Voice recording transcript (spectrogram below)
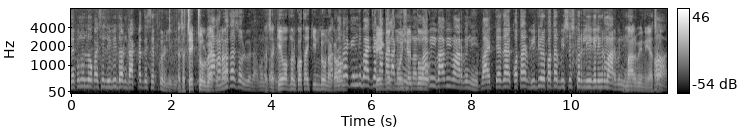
যে কোনো লোক আসে লিবি ধরেন ডাক্তার দিয়ে সেট করে লিবি। আচ্ছা চেক চলবে এখন না? কথা চলবে না মনে আচ্ছা কেউ আপনার কথাই কিনবেও না কারণ কথা কিনলি বাচ্চা কাটা লাগবে না। ভাবি ভাবি মারবে নি বাইতে যা কথার ভিডিওর কথা বিশ্বাস করে লিয়ে গেলি ফির মারবে নি মারবেনি আচ্ছা। হ্যাঁ।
